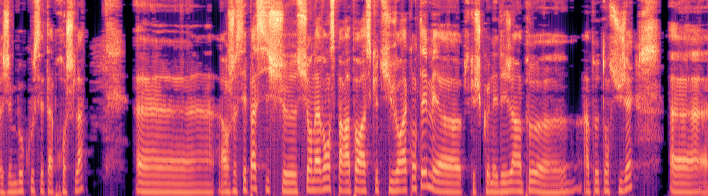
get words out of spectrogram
j'aime beaucoup cette approche-là. Euh, alors je sais pas si je suis en avance par rapport à ce que tu veux raconter, mais euh, parce que je connais déjà un peu euh, un peu ton sujet. Euh,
